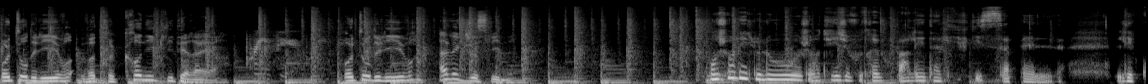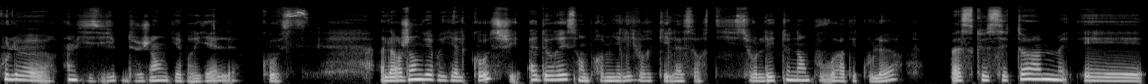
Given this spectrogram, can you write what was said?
Autour du livre, votre chronique littéraire. Autour du livre avec Jocelyne. Bonjour les loulous, aujourd'hui je voudrais vous parler d'un livre qui s'appelle Les couleurs invisibles de Jean-Gabriel Cos. Alors Jean-Gabriel Cos, j'ai adoré son premier livre qu'il a sorti sur l'étonnant pouvoir des couleurs parce que cet homme est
